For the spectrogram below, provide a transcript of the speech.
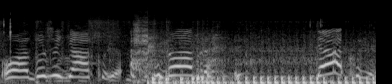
О, дуже дякую. Добре. Дякую.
